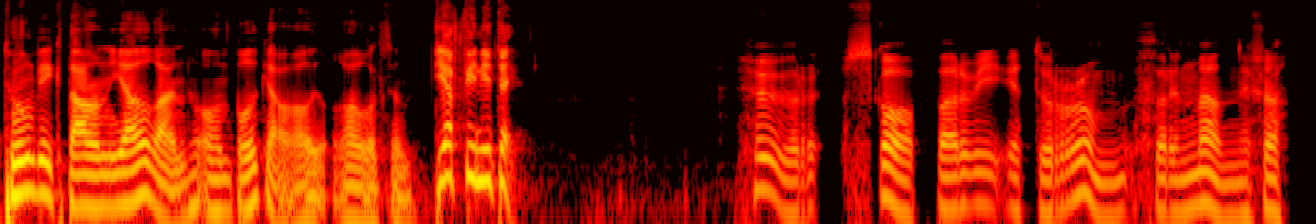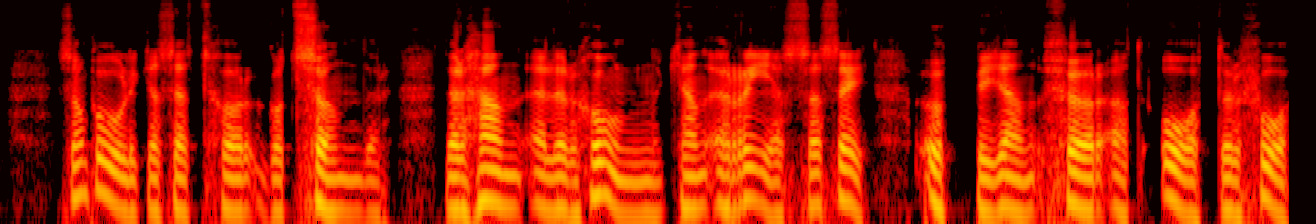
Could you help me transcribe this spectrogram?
tungviktaren Göran om brukarrörelsen. Definitivt. Hur skapar vi ett rum för en människa som på olika sätt har gått sönder, där han eller hon kan resa sig upp igen för att återfå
